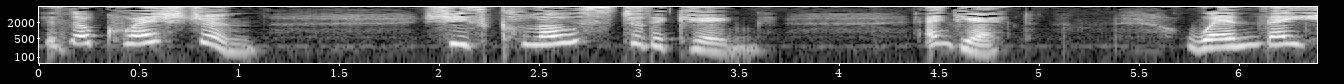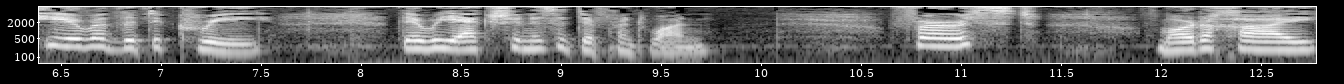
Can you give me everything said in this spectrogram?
There's no question. She's close to the king. And yet, when they hear of the decree, their reaction is a different one. First, Mordechai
